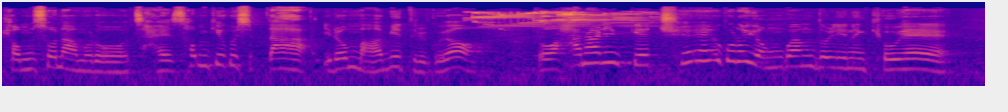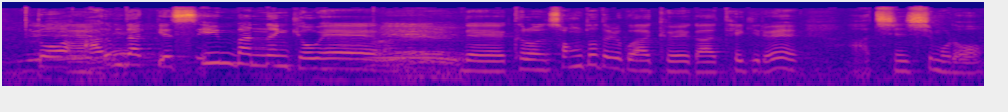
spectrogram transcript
겸손함으로 잘 섬기고 싶다 이런 마음이 들고요. 또 하나님께 최고로 영광 돌리는 교회 또 아름답게 쓰임 받는 교회 네 그런 성도들과 교회가 되기를 아, 진심으로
